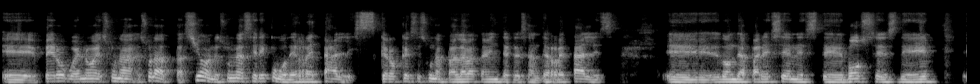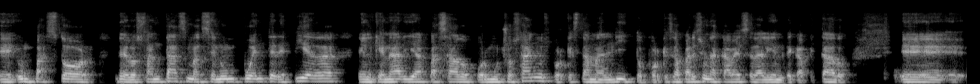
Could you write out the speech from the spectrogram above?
eh, pero bueno, es una, es una adaptación, es una serie como de retales, creo que esa es una palabra tan interesante, retales, eh, donde aparecen este, voces de eh, un pastor, de los fantasmas en un puente de piedra, el que nadie ha pasado por muchos años porque está maldito, porque se aparece una cabeza de alguien decapitado. Eh,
